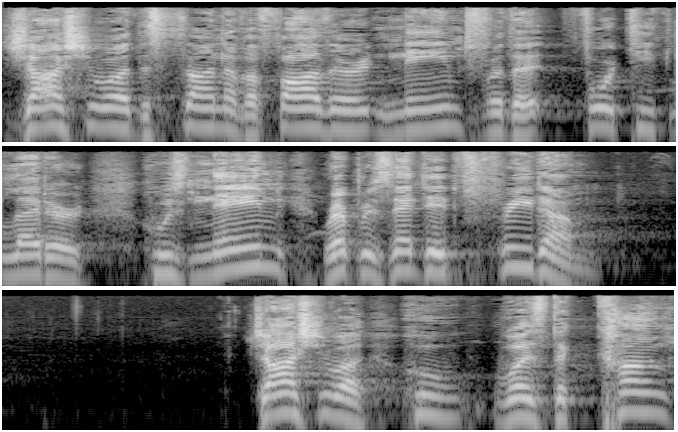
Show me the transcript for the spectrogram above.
Joshua, the son of a father named for the 14th letter, whose name represented freedom. Joshua, who was the con-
